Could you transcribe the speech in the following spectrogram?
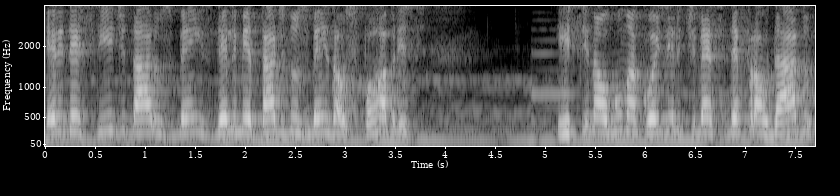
ele decide dar os bens dele, metade dos bens aos pobres. E se em alguma coisa ele tivesse defraudado,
